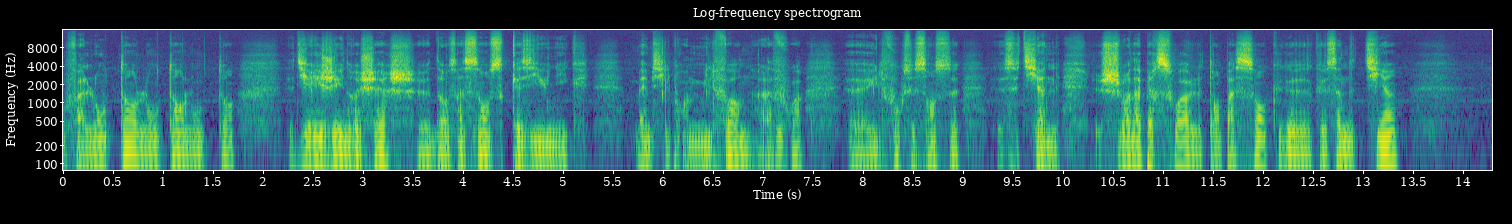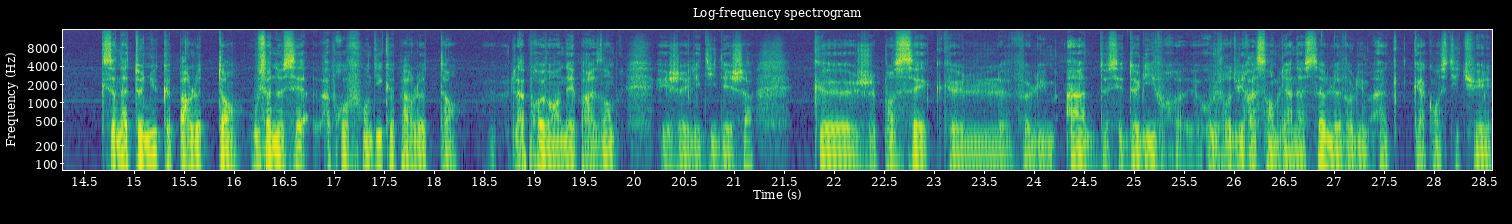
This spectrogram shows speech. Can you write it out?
enfin longtemps longtemps longtemps diriger une recherche dans un sens quasi unique même s'il prend mille formes à la mm. fois euh, il faut que ce sens se, tienne. Je m'en aperçois, le temps passant, que, que ça ne tient, que ça n'a tenu que par le temps, ou ça ne s'est approfondi que par le temps. La preuve en est, par exemple, et je l'ai dit déjà, que je pensais que le volume 1 de ces deux livres, aujourd'hui rassemblés en un seul, le volume 1 qu'a constitué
